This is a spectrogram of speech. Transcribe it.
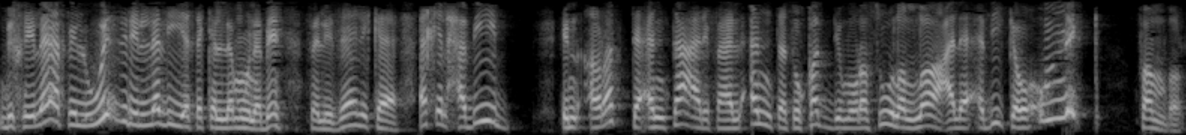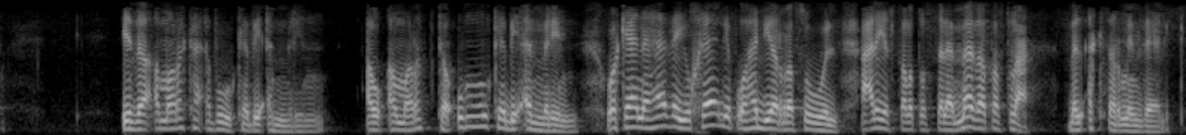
بخلاف الوزر الذي يتكلمون به. فلذلك أخي الحبيب إن أردت أن تعرف هل أنت تقدم رسول الله على أبيك وأمك فانظر. إذا أمرك أبوك بأمر أو أمرتك أمك بأمر وكان هذا يخالف هدي الرسول عليه الصلاة والسلام. ماذا تصنع؟ بل أكثر من ذلك.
